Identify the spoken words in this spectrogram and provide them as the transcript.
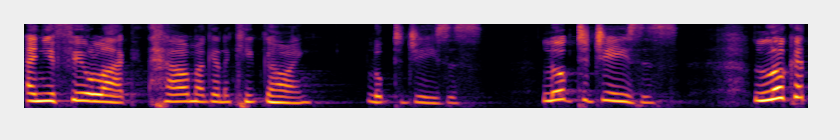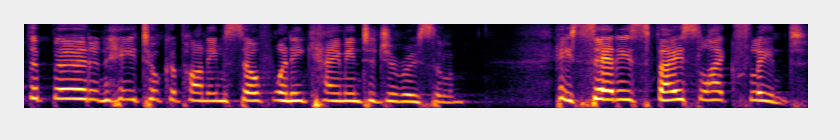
and you feel like, how am I going to keep going? Look to Jesus. Look to Jesus. Look at the burden he took upon himself when he came into Jerusalem. He set his face like flint.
